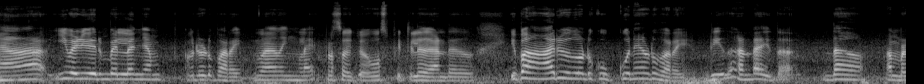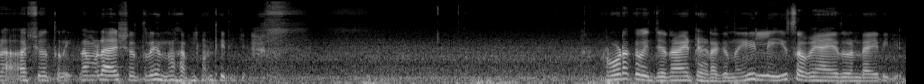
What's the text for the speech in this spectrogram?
ഞാൻ ഈ വഴി വരുമ്പോൾ എല്ലാം ഞാൻ അവരോട് പറയും നിങ്ങളെ പ്രസവിച്ച ഹോസ്പിറ്റലിൽ കണ്ടത്. ഇപ്പം ആരും ഇതുകൊണ്ട് കുക്കുവിനോട് പറയും ഇത് കണ്ട ഇതാ ഇതാ നമ്മുടെ ആശുപത്രി നമ്മുടെ ആശുപത്രി എന്ന് പറഞ്ഞുകൊണ്ടിരിക്കും റോഡൊക്കെ വിജനമായിട്ട് കിടക്കുന്നു. ഇല്ല ഈ സമയമായതുകൊണ്ടായിരിക്കും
